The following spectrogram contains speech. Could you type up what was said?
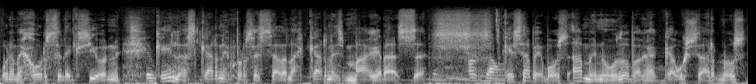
una mejor selección que las carnes procesadas, las carnes magras, que sabemos a menudo van a causarnos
